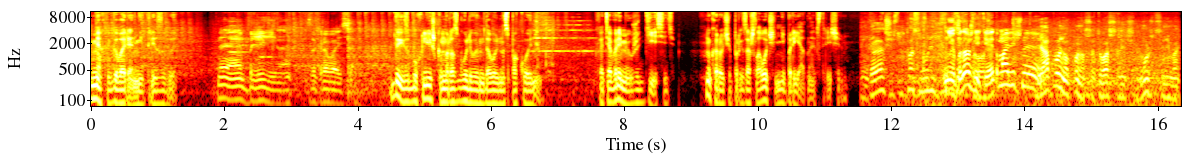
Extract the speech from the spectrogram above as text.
мягко говоря, не трезвы. Э, блин, закрывайся. Да и с бухлишком разгуливаем довольно спокойно. Хотя время уже 10. Ну, короче, произошла очень неприятная встреча. Да, сейчас не позволю. Не, подождите, это моя личная... Я понял, понял, что это ваше личное. Можете снимать.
